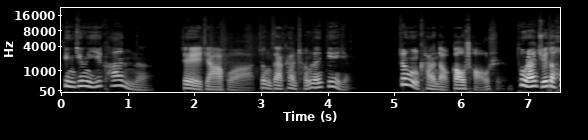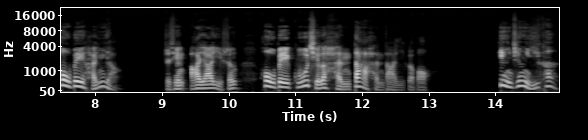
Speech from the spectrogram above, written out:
定睛一看呢，这家伙正在看成人电影，正看到高潮时，突然觉得后背很痒。只听“啊呀”一声，后背鼓起了很大很大一个包。定睛一看，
